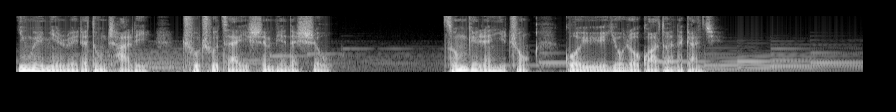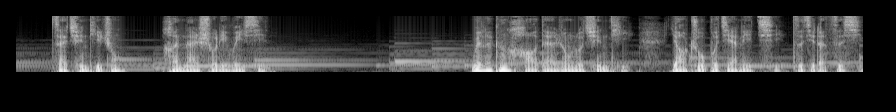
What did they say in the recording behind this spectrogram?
因为敏锐的洞察力，处处在意身边的事物。总给人一种过于优柔寡断的感觉，在群体中很难树立威信。为了更好的融入群体，要逐步建立起自己的自信，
